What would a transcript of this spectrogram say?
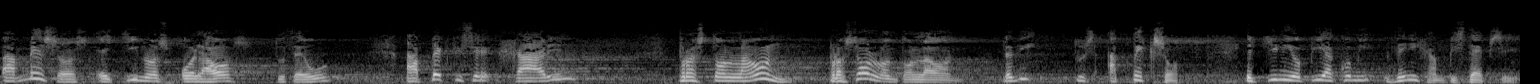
αμέσως εκείνος ο λαός του Θεού απέκτησε χάρη προς τον λαόν προς όλων των λαών. Δηλαδή τους απ' έξω εκείνοι οι οποίοι ακόμη δεν είχαν πιστέψει.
